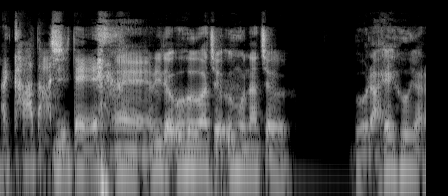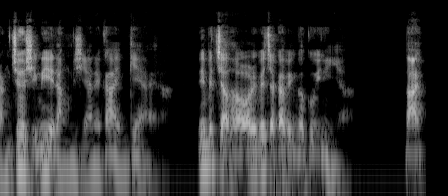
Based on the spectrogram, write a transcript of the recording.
爱卡大时代，哎，你着好好啊做，稳稳啊做，无啦，迄好呀人做生意诶人，毋是安尼教因囝诶啦。你要食头，你要食到民国几年啊？来，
